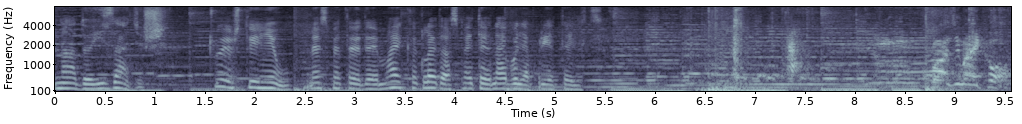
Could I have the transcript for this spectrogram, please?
Nado, izađeš. Čuješ ti nju? Ne smeta joj da je majka gleda, smeta joj najbolja prijateljica. Pazi, majko!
